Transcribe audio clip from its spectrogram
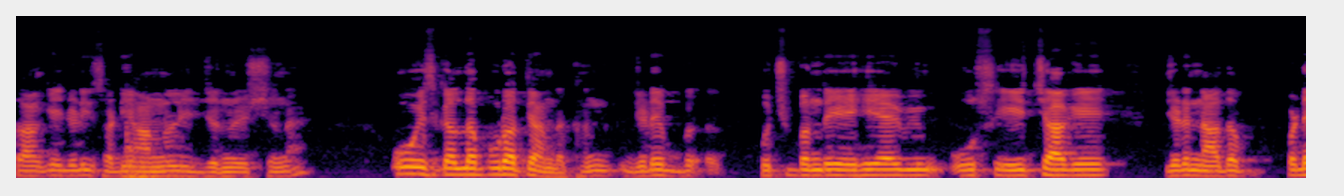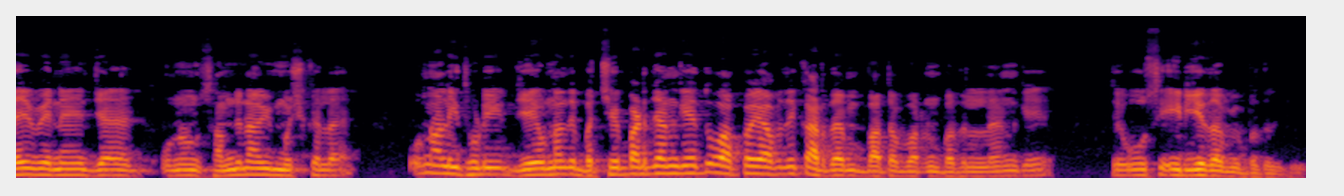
ਤਾਂ ਕਿ ਜਿਹੜੀ ਸਾਡੀ ਆਉਣ ਵਾਲੀ ਜਨਰੇਸ਼ਨ ਹੈ ਉਹ ਇਸ ਗੱਲ ਦਾ ਪੂਰਾ ਧਿਆਨ ਰੱਖਣ। ਜਿਹੜੇ ਕੁਝ ਬੰਦੇ ਇਹ ਹੈ ਵੀ ਉਸ ਏਜ 'ਚ ਆ ਗਏ, ਜਿਹੜੇ ਨਾ ਤਾਂ ਪੜ੍ਹੇ ਹੋਏ ਨੇ ਜਾਂ ਉਹਨਾਂ ਨੂੰ ਸਮਝਣਾ ਵੀ ਮੁਸ਼ਕਿਲ ਹੈ, ਉਹਨਾਂ ਲਈ ਥੋੜ੍ਹੀ ਜੇ ਉਹਨਾਂ ਦੇ ਬੱਚੇ ਪੜ੍ਹ ਜਾਣਗੇ ਤਾਂ ਉਹ ਆਪੇ ਆਪਦੇ ਘਰ ਦਾ ਵਾਤਾਵਰਨ ਬਦਲ ਲੈਣਗੇ ਅਤੇ ਉਸ ਏਰੀਏ ਦਾ ਵੀ ਬਦਲ ਜੂ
